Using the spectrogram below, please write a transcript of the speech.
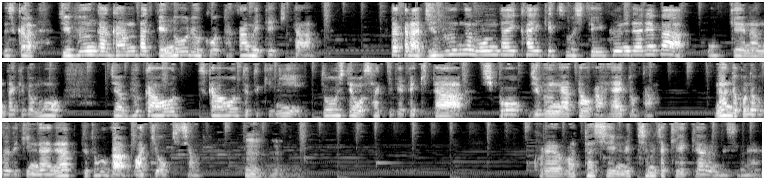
ですから、自分が頑張って能力を高めてきた。だから自分が問題解決をしていくんであれば OK なんだけども、じゃあ部下を使おうって時に、どうしてもさっき出てきた思考、自分がやった方が早いとか、なんでこんなことできんないなっていうところが湧き起きちゃう。うんうんこれ私めちゃめちゃ経験あるんですよね。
